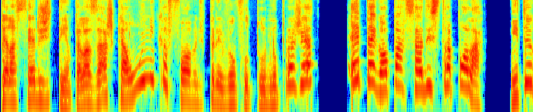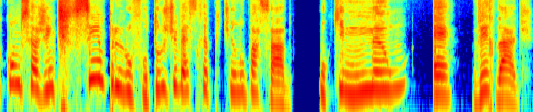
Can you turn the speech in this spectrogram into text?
pela série de tempo. Elas acham que a única forma de prever o futuro no projeto é pegar o passado e extrapolar. Então é como se a gente sempre no futuro estivesse repetindo o passado, o que não é verdade.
